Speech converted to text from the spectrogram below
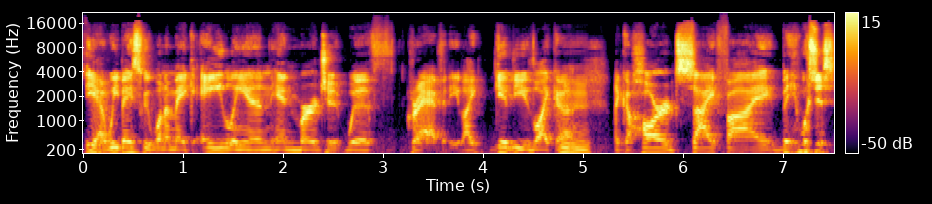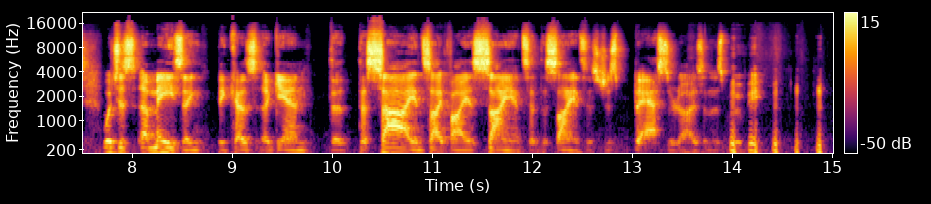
Yeah, we basically want to make Alien and merge it with Gravity, like give you like a mm-hmm. like a hard sci-fi, which is which is amazing because again, the the sci and sci-fi is science, and the science is just bastardized in this movie.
